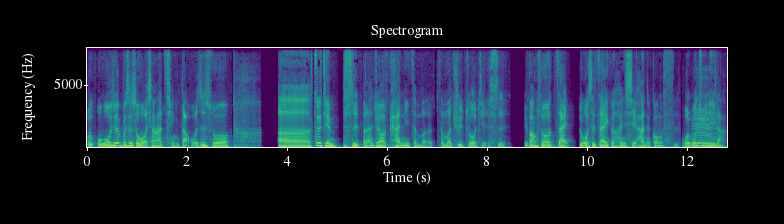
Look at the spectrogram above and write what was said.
我我我觉得不是说我向他倾倒，我是说，呃，这件事本来就要看你怎么怎么去做解释。比方说在，在如果是在一个很血汗的公司，我我举例啦，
